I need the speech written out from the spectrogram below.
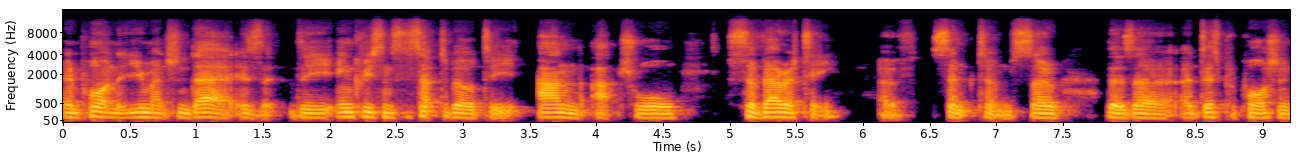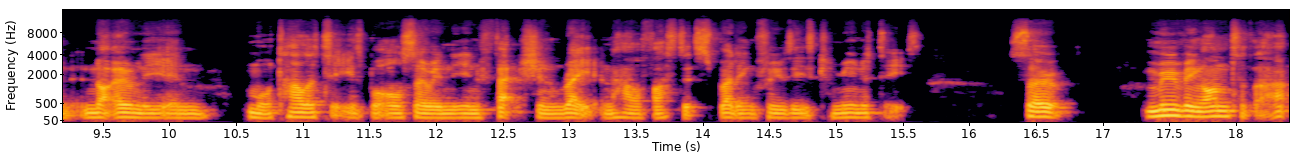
important that you mentioned there is the increase in susceptibility and actual severity of symptoms. So there's a, a disproportion not only in mortalities, but also in the infection rate and how fast it's spreading through these communities. So, moving on to that,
